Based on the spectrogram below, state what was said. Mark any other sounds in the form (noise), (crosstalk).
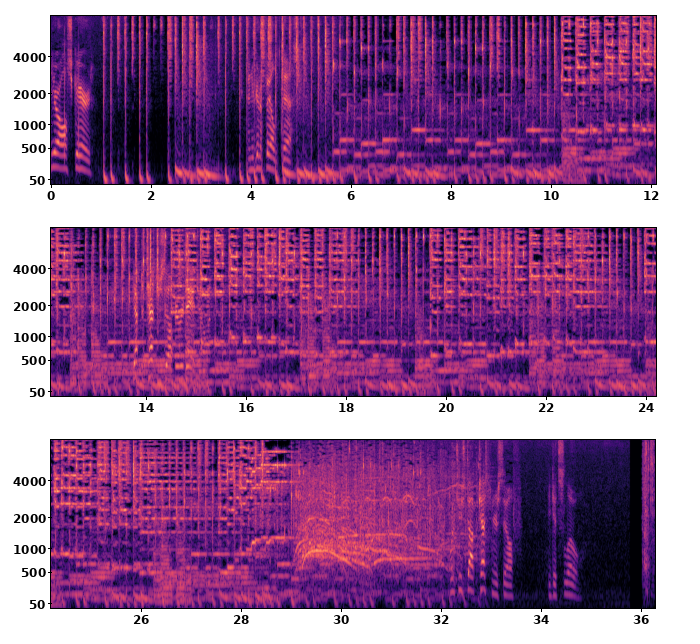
You're all scared. And you're gonna fail the test. You have to test yourself every day, gentlemen. Once you stop testing yourself, you get slow. It's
